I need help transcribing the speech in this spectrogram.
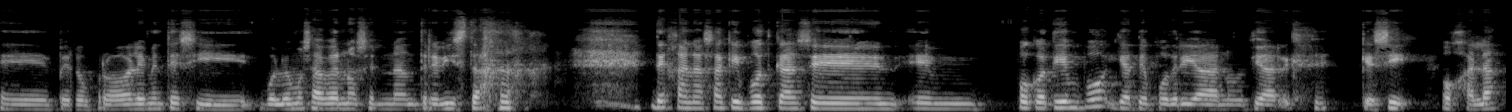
eh, pero probablemente si volvemos a vernos en una entrevista de Hanasaki Podcast en, poco tiempo ya te podría anunciar que, sí, ojalá.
